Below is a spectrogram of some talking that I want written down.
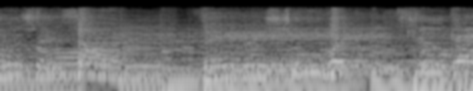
is all. Things to work together.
